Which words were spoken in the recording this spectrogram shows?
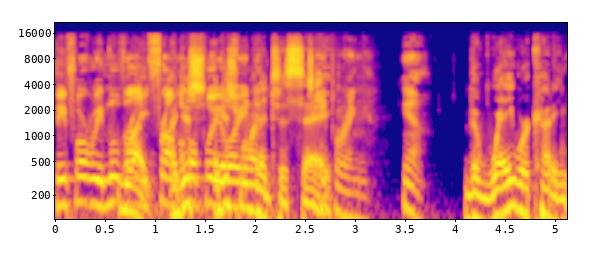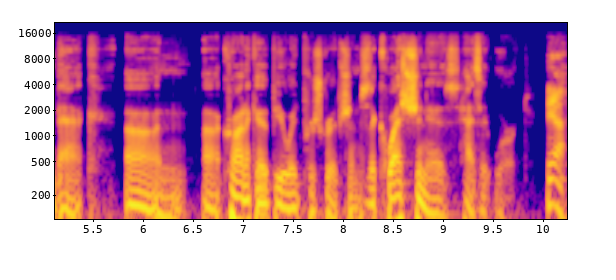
before we move on from I just- I opioid just wanted to say- tapering. Yeah. the way we're cutting back on uh, chronic opioid prescriptions, the question is, has it worked? Yeah.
